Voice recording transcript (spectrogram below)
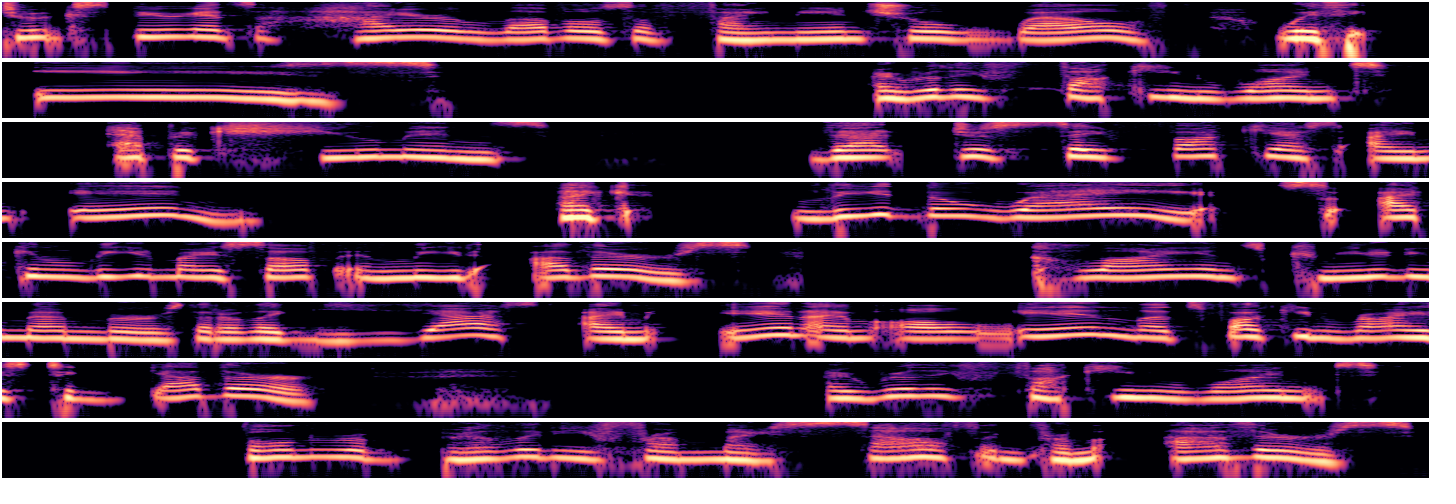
to experience higher levels of financial wealth with ease. I really fucking want epic humans that just say, fuck yes, I'm in. Like, lead the way so I can lead myself and lead others. Clients, community members that are like, yes, I'm in. I'm all in. Let's fucking rise together. I really fucking want vulnerability from myself and from others.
